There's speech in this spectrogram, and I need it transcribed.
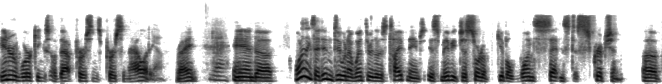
inner workings of that person's personality. Yeah. Right. Yeah. And uh, one of the things I didn't do when I went through those type names is maybe just sort of give a one sentence description of,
